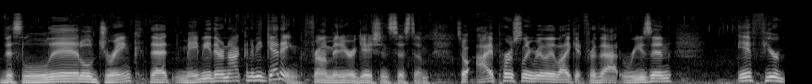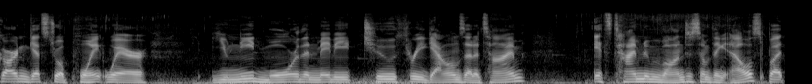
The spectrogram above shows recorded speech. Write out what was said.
this little drink that maybe they're not gonna be getting from an irrigation system. So I personally really like it for that reason. If your garden gets to a point where you need more than maybe two, three gallons at a time, it's time to move on to something else. But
